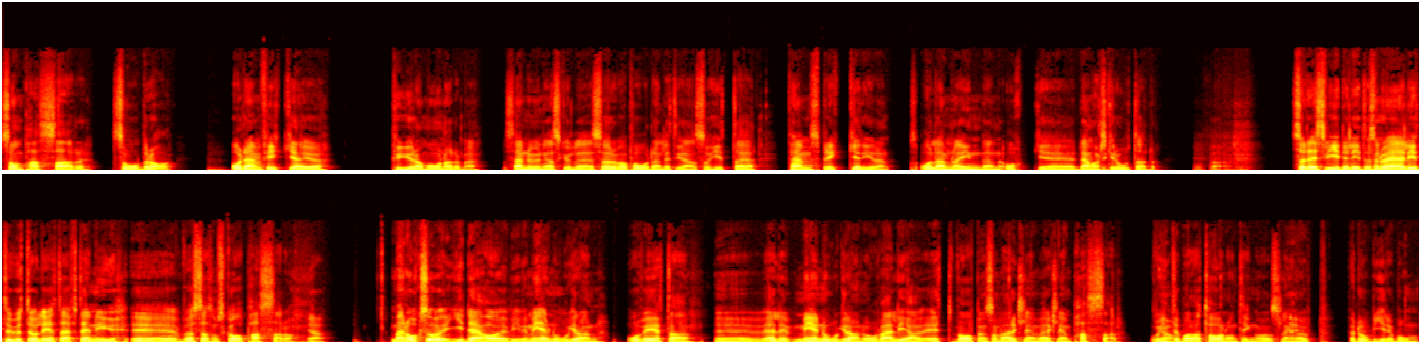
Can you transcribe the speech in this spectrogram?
som passar så bra. Och den fick jag ju fyra månader med. Sen nu när jag skulle serva på den lite grann så hittade jag fem sprickor i den och lämnade in den och eh, den var skrotad. Så det svider lite. Så nu är jag lite ute och letar efter en ny eh, bössa som ska passa då. Ja. Men också i det har jag blivit mer noggrann och veta, eh, eller mer noggrann och välja ett vapen som verkligen, verkligen passar. Och Ja. inte bara ta någonting och slänga Nej. upp, för då blir det bom.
